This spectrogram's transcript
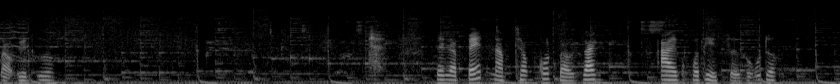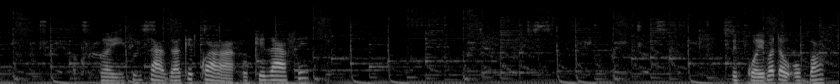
Bảo uyên ương. Đây là pet nằm trong cốt báo danh. Ai cũng có thể sở hữu được. Người sinh sản ra kết quả ok la phết. Bên quấy bắt đầu ôm boss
